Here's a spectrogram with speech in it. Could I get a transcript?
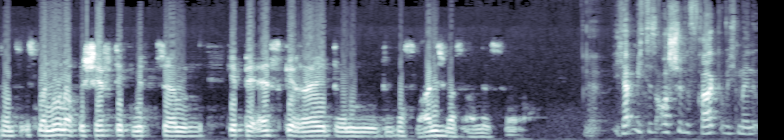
sonst ist man nur noch beschäftigt mit ähm, GPS-Gerät und was weiß ich was alles. Ja. Ja. Ich habe mich das auch schon gefragt, ob ich meine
